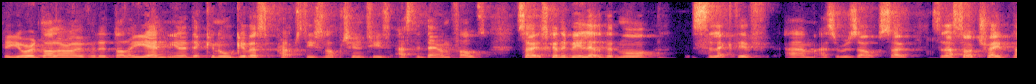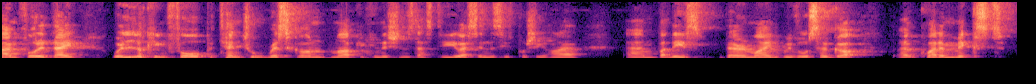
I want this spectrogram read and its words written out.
the euro dollar over the dollar yen. You know, they can all give us perhaps decent opportunities as the day unfolds. So it's going to be a little bit more selective um, as a result. So, so that's our trade plan for the day. We're looking for potential risk on market conditions. That's the US indices pushing higher. Um, but these, bear in mind, we've also got uh, quite a mixed,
